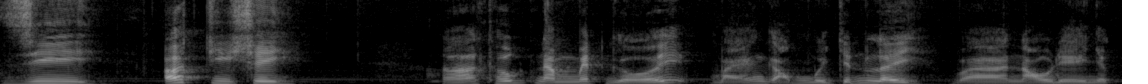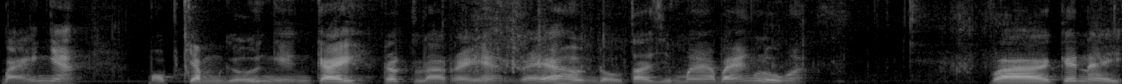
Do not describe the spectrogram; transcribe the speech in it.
G SGC đó, thước 5 mét rưỡi bản rộng 19 ly và nội địa Nhật Bản nha. 150 ngàn cây rất là rẻ rẻ hơn đồ Tajima bán luôn á. Và cái này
